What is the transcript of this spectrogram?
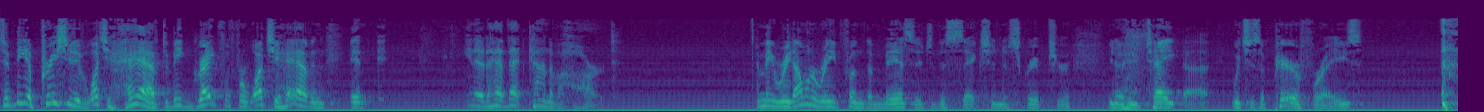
to be appreciative of what you have, to be grateful for what you have, and, and you know to have that kind of a heart. Let me read. I want to read from the message this section of scripture. You know, who take uh, which is a paraphrase.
